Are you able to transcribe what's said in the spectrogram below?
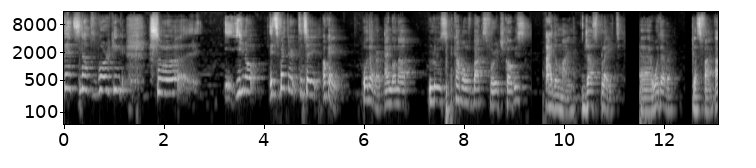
that's not working. So, uh, you know, it's better to say, okay, whatever, I'm gonna lose a couple of bucks for each copies. I don't mind. Just play it. Uh, whatever. That's fine. I,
